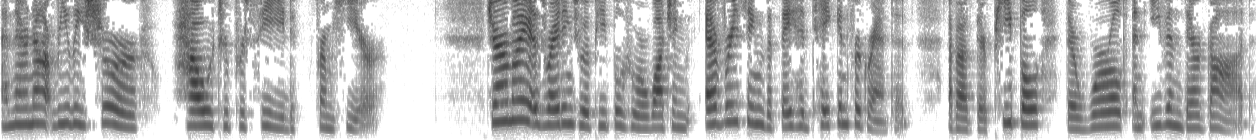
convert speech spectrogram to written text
and they're not really sure how to proceed from here. Jeremiah is writing to a people who are watching everything that they had taken for granted about their people, their world, and even their God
